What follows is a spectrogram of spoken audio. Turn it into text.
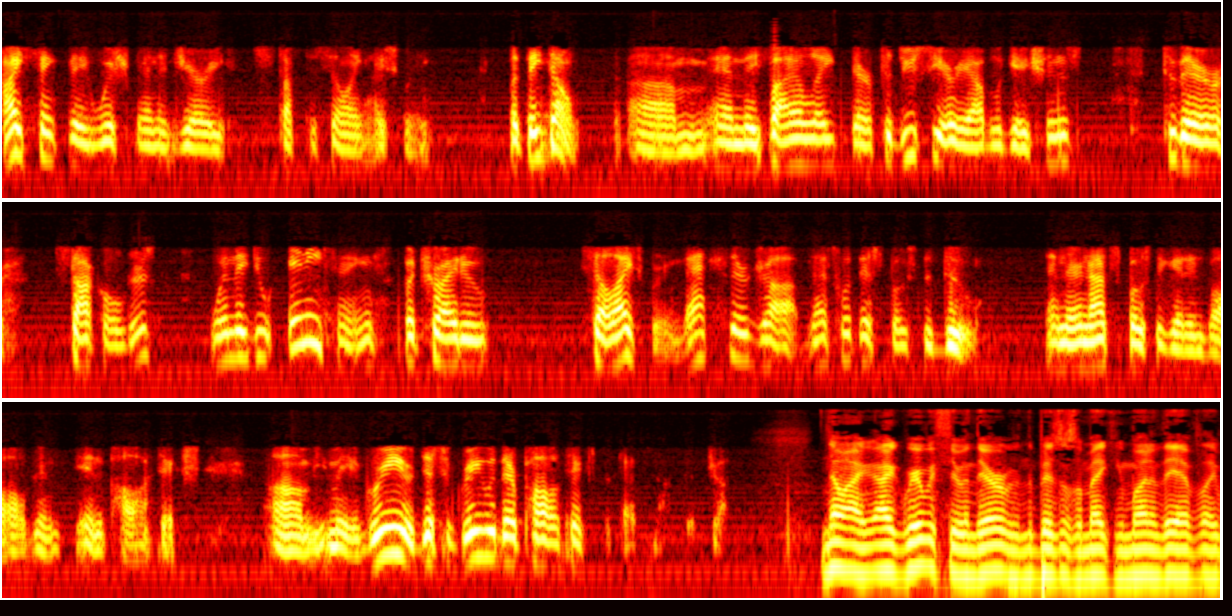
I think they wish Ben and Jerry stuck to selling ice cream, but they don't. Um, and they violate their fiduciary obligations to their stockholders when they do anything but try to sell ice cream. That's their job. That's what they're supposed to do and they're not supposed to get involved in, in politics. Um, you may agree or disagree with their politics, but that's. No, I, I agree with you. And they're in the business of making money. They have like,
